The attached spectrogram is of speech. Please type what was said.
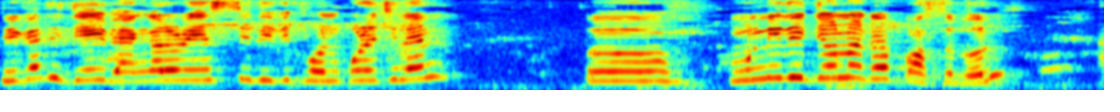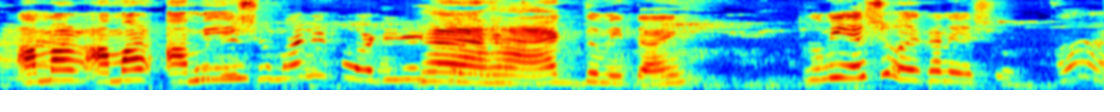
ঠিক আছে? যেই ব্যাঙ্গালোরে এসেছি দিদি ফোন করেছিলেন। তো মুন্নিদির জন্য এটা পসিবল আমার আমার আমি হ্যাঁ হ্যাঁ একদমই তাই। তুমি এসো এখানে এসো। হ্যাঁ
